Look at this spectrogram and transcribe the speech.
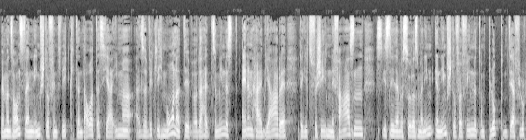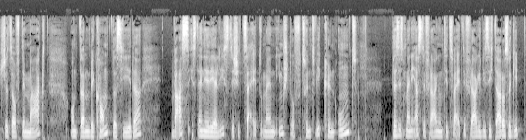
wenn man sonst einen Impfstoff entwickelt, dann dauert das ja immer, also wirklich Monate oder halt zumindest eineinhalb Jahre, da gibt es verschiedene Phasen, es ist nicht einfach so, dass man einen Impfstoff erfindet und plupp, und der flutscht jetzt auf den Markt und dann bekommt das jeder. Was ist eine realistische Zeit, um einen Impfstoff zu entwickeln? Und das ist meine erste Frage. Und die zweite Frage, die sich daraus ergibt,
